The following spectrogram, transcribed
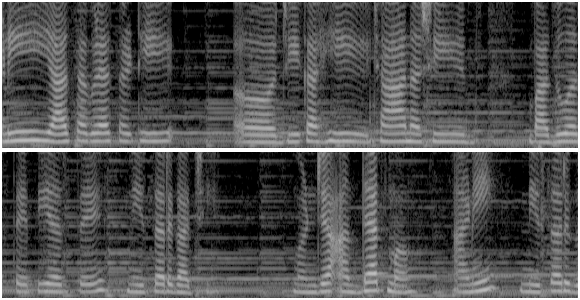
आणि या सगळ्यासाठी जी काही छान अशी बाजू असते ती असते निसर्गाची. म्हणजे अध्यात्म आणि निसर्ग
